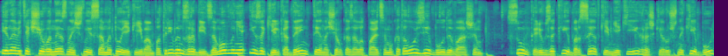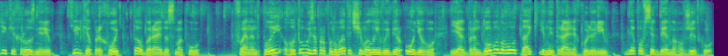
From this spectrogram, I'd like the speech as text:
І навіть якщо ви не знайшли саме той, який вам потрібен, зробіть замовлення, і за кілька день те, на що вказали пальцем у каталозі, буде вашим. Сумки, рюкзаки, барсетки, м'які іграшки, рушники будь-яких розмірів. Тільки приходь та обирай до смаку. Fan Play готовий запропонувати чималий вибір одягу, як брендованого, так і нейтральних кольорів для повсякденного вжитку.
